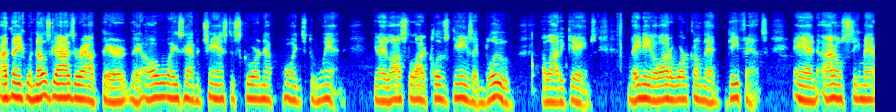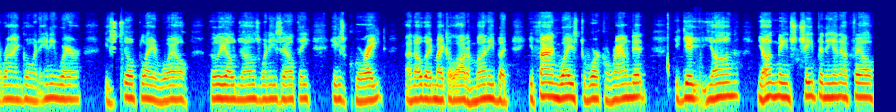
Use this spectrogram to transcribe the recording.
I think when those guys are out there, they always have a chance to score enough points to win. You know, they lost a lot of close games. They blew a lot of games. They need a lot of work on that defense. And I don't see Matt Ryan going anywhere. He's still playing well. Julio Jones, when he's healthy, he's great. I know they make a lot of money, but you find ways to work around it. You get young. Young means cheap in the NFL.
